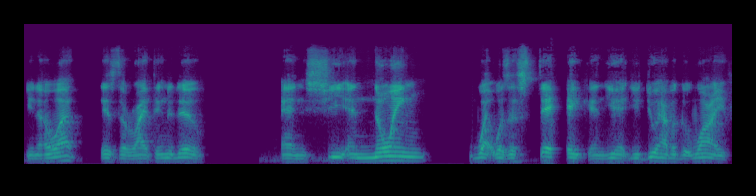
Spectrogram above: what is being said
you know what, is the right thing to do. And she, and knowing what was at stake, and you, you do have a good wife.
